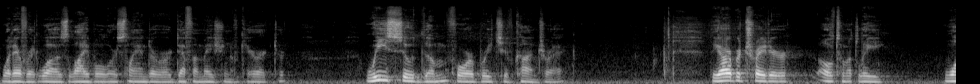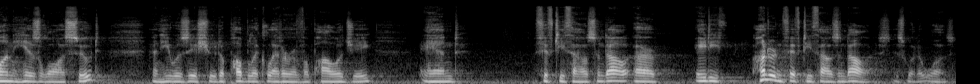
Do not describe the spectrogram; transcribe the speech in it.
whatever it was libel or slander or defamation of character. We sued them for a breach of contract. The arbitrator ultimately won his lawsuit, and he was issued a public letter of apology and $50,000, uh, 80, $150,000 is what it was.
